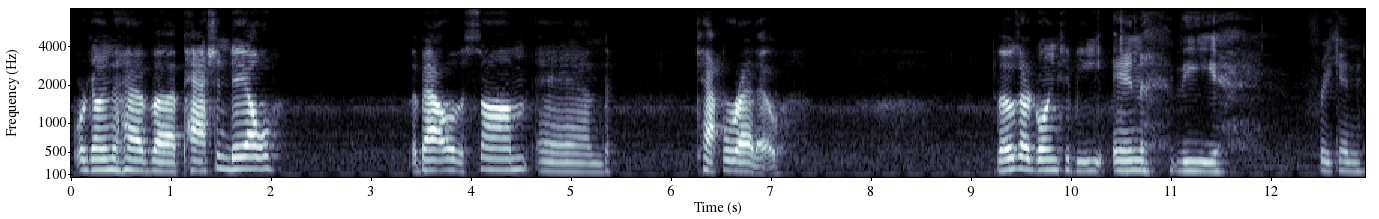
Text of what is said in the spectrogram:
we're going to have uh, Passchendaele, the Battle of the Somme, and Caporetto. Those are going to be in the freaking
